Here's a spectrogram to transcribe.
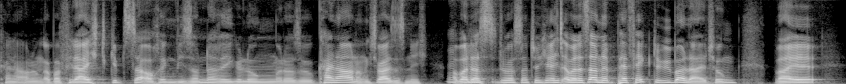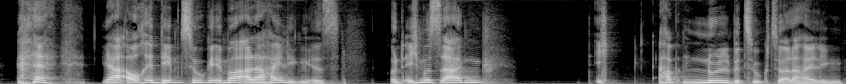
keine Ahnung. Aber vielleicht gibt es da auch irgendwie Sonderregelungen oder so. Keine Ahnung, ich weiß es nicht. Aber Mhm. das, du hast natürlich recht. Aber das ist auch eine perfekte Überleitung, weil ja auch in dem Zuge immer Allerheiligen ist. Und ich muss sagen, ich habe null Bezug zu Allerheiligen.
